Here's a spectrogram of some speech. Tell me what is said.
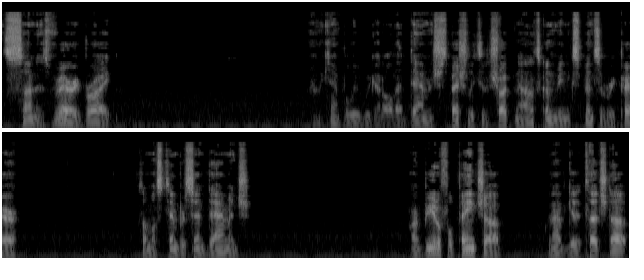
the sun is very bright. I can't believe we got all that damage, especially to the truck now. That's going to be an expensive repair. It's almost 10% damage. Our beautiful paint job. Gonna have to get it touched up.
